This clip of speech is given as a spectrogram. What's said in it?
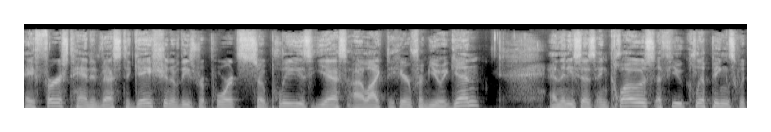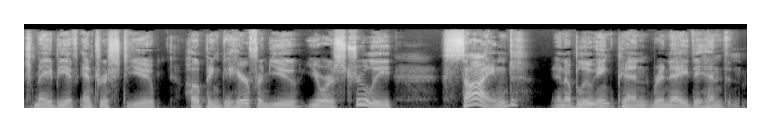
a first-hand investigation of these reports. So please, yes, I like to hear from you again. And then he says, enclose a few clippings which may be of interest to you. Hoping to hear from you, yours truly, signed in a blue ink pen, Rene Dahinden.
